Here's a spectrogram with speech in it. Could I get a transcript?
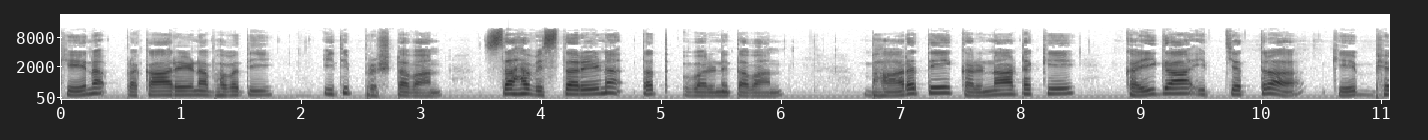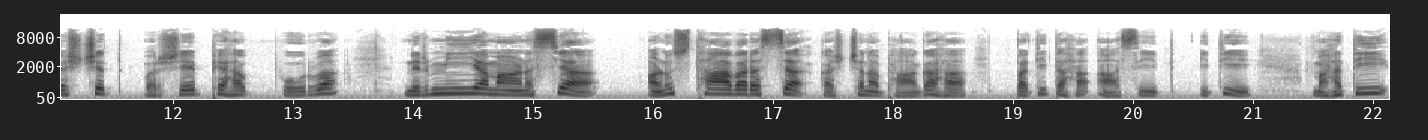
केन प्रकारेण भवति इति पृष्टवान्। सः विस्तरेण तत् वर्णितवान्। भारते कर्णाटके कैगा इत्यत्र केभ्यश्चित् वर्षेभ्यः पूर्व निर्मीयमाणस्य अणुस्थावरस्य कश्चन भागः पतितः आसीत् इति महती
